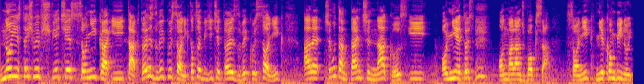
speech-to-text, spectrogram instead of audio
No i jesteśmy w świecie Sonika i tak, to jest zwykły Sonic. To co widzicie, to jest zwykły Sonic, ale czemu tam tańczy Knuckles i... O nie, to jest... On ma lunchboxa. Sonic, nie kombinuj,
